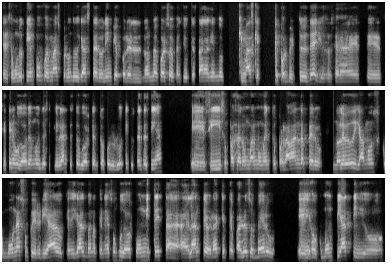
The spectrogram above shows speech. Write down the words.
del segundo tiempo fue más por un desgaste del Olimpia, por el enorme esfuerzo defensivo que están haciendo, que más que por virtud de ellos. O sea, este, sí tiene jugadores muy desequilibrantes. Este jugador que entró por Urruti, que ustedes decían, eh, sí hizo pasar un mal momento por la banda, pero no le veo, digamos, como una superioridad o que digas, bueno, tenés un jugador como un Mitrita adelante, ¿verdad? Que te va a resolver o, eh, o como un Piatti o,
